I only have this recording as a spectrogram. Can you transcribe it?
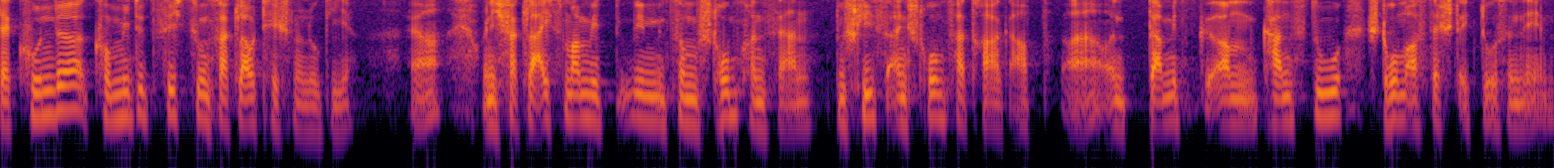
der Kunde committet sich zu unserer Cloud-Technologie. Ja? Und ich vergleiche es mal mit, mit so einem Stromkonzern. Du schließt einen Stromvertrag ab ja? und damit ähm, kannst du Strom aus der Steckdose nehmen.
